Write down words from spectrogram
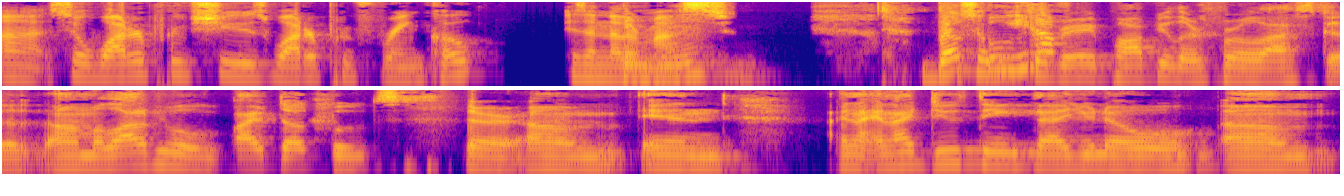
Uh, so waterproof shoes, waterproof raincoat is another mm-hmm. must. Duck so boots have- are very popular for Alaska. Um, a lot of people buy duck boots there, um, and and I, and I do think that you know um,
